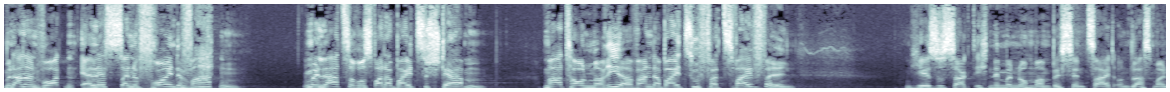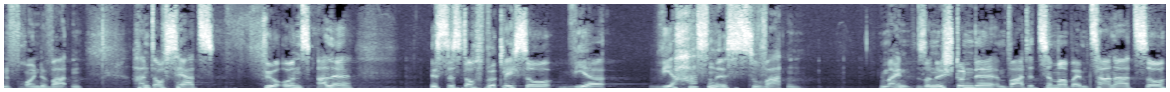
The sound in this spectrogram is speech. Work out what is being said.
Mit anderen Worten, er lässt seine Freunde warten. Ich meine, Lazarus war dabei zu sterben. Martha und Maria waren dabei zu verzweifeln. Jesus sagt, ich nehme noch mal ein bisschen Zeit und lass meine Freunde warten. Hand aufs Herz, für uns alle ist es doch wirklich so, wir wir hassen es zu warten. Ich meine, so eine Stunde im Wartezimmer beim Zahnarzt, so,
